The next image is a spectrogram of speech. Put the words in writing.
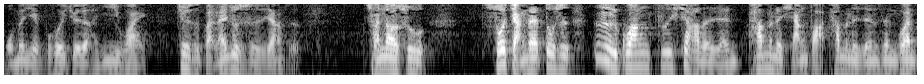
我们也不会觉得很意外，就是本来就是这样子。传道书所讲的都是日光之下的人他们的想法、他们的人生观，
